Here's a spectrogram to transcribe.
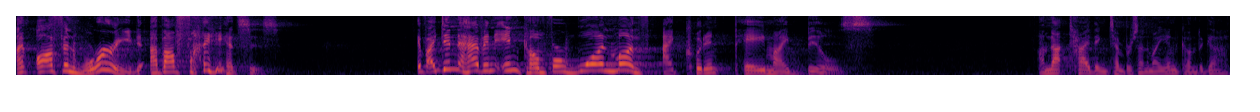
I'm often worried about finances. If I didn't have an income for one month, I couldn't pay my bills. I'm not tithing 10% of my income to God.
